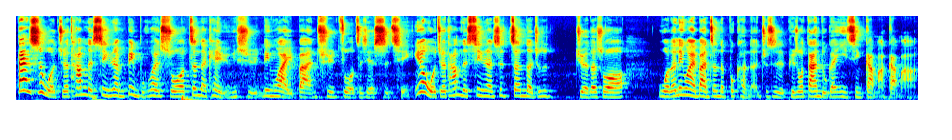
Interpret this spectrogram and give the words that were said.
但是我觉得他们的信任并不会说真的可以允许另外一半去做这些事情，因为我觉得他们的信任是真的就是觉得说我的另外一半真的不可能就是比如说单独跟异性干嘛干嘛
